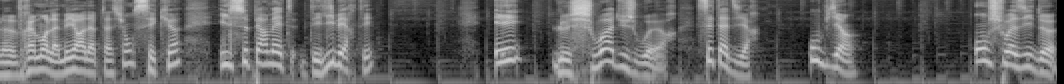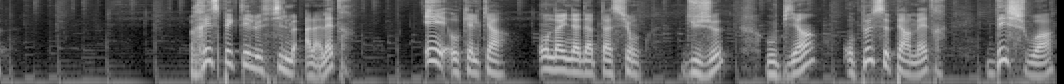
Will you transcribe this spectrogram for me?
vraiment la meilleure adaptation, c'est que ils se permettent des libertés et le choix du joueur. C'est-à-dire, ou bien on choisit de respecter le film à la lettre, et auquel cas on a une adaptation du jeu, ou bien on peut se permettre des choix,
